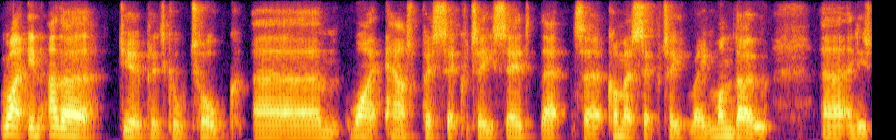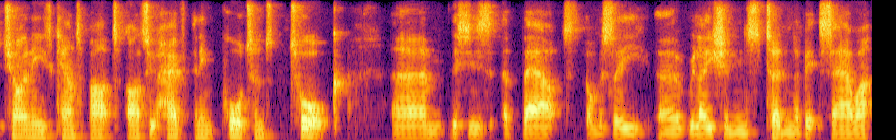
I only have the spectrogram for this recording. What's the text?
right, in other geopolitical talk, um, White House press secretary said that uh, Commerce Secretary Raimondo uh, and his Chinese counterparts are to have an important talk um, this is about obviously uh, relations turning a bit sour.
